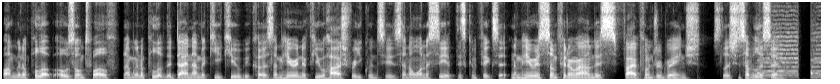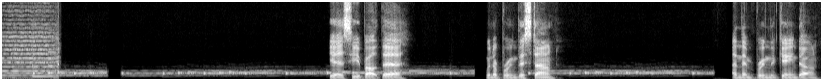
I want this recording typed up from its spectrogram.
But I'm going to pull up Ozone 12 and I'm going to pull up the dynamic EQ because I'm hearing a few harsh frequencies and I want to see if this can fix it. And I'm hearing something around this 500 range. So let's just have a listen. Yeah, see about there. I'm going to bring this down. And then bring the gain down.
